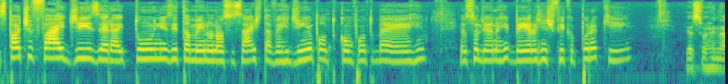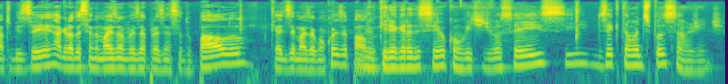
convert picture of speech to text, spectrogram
Spotify, Deezer, iTunes e também no nosso site, taverdinha.com.br. Eu sou Liana Ribeiro, a gente fica por aqui. Eu sou Renato Bezerra, agradecendo mais uma vez a presença do Paulo. Quer dizer mais alguma coisa, Paulo? Eu queria agradecer o convite de vocês e dizer que estamos à disposição, gente.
